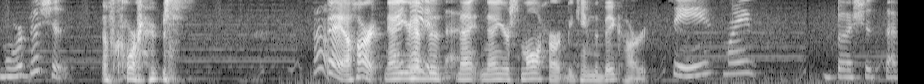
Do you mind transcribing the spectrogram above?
More bushes. Of course. Oh. Hey, a heart. Now I you have this. Now, now your small heart became the big heart. See, my bush uh,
